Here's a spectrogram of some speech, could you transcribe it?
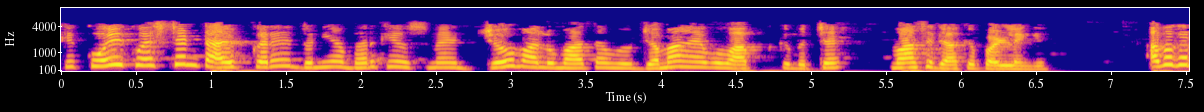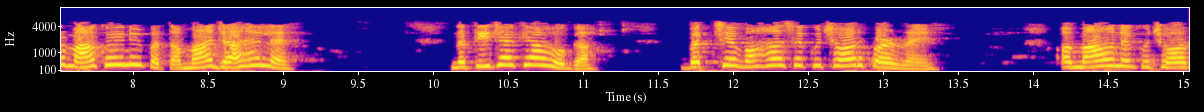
کہ کوئی کوشچن ٹائپ کرے، دنیا بھر کے اس میں جو معلومات ہیں، وہ جمع ہے وہ آپ کے بچے وہاں سے جا کے پڑھ لیں گے۔ اب اگر ماں کو ہی نہیں پتا، ماں جاہل ہے۔ نتیجہ کیا ہوگا؟ بچے وہاں سے کچھ اور پڑھ رہے ہیں۔ اور ماں انہیں کچھ اور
